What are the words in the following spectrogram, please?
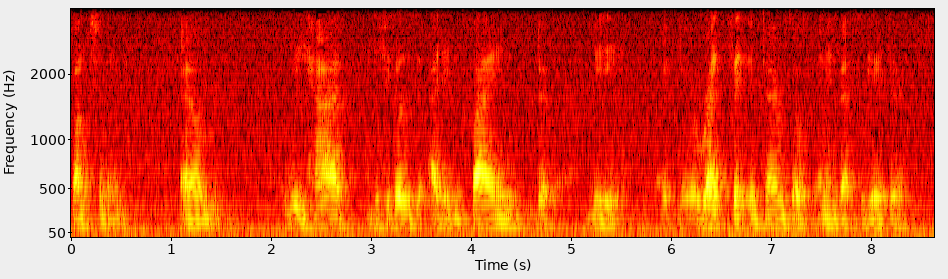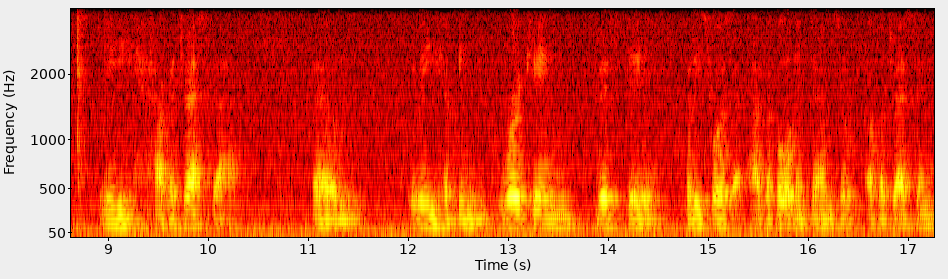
functioning. Um, we had difficulties identifying the, the, the right fit in terms of an investigator. We have addressed that. Um, we have been working with the police force as a whole in terms of, of addressing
